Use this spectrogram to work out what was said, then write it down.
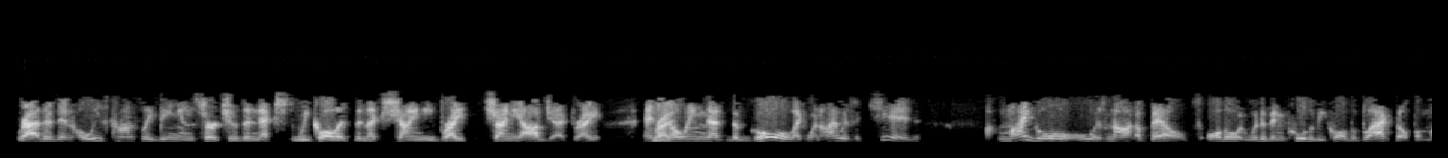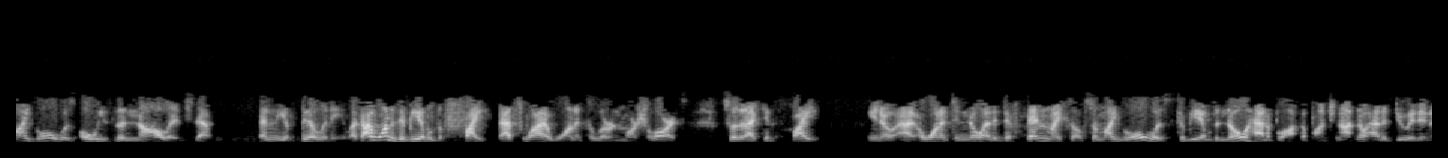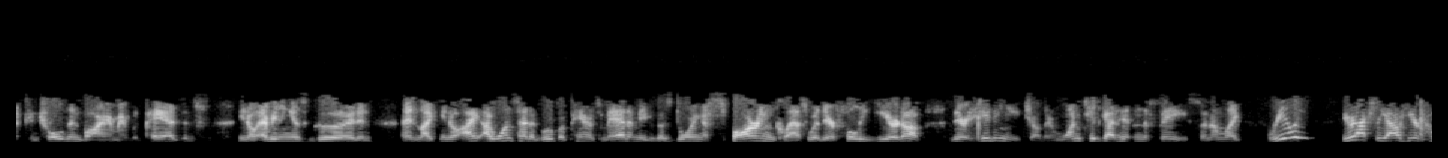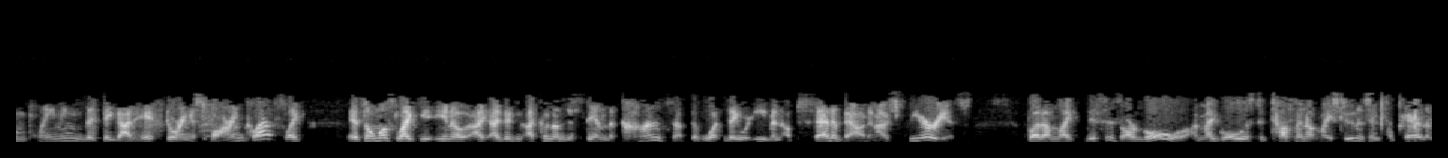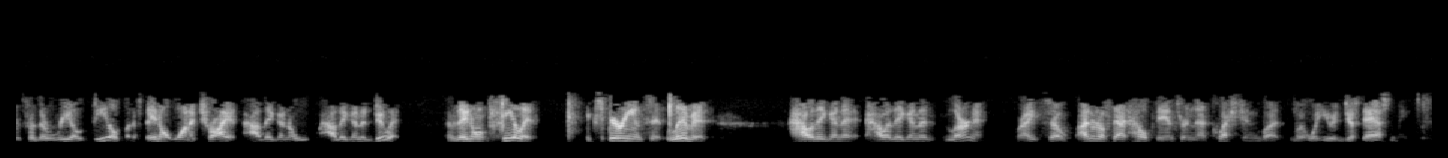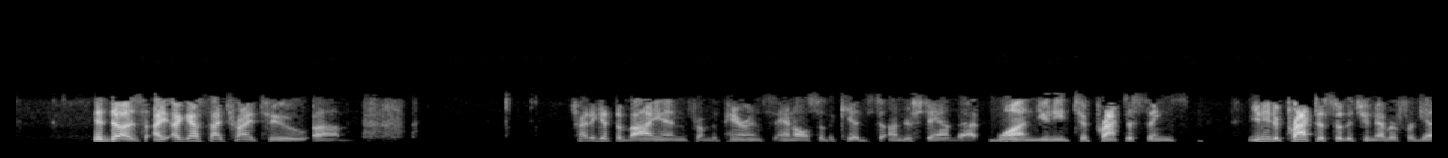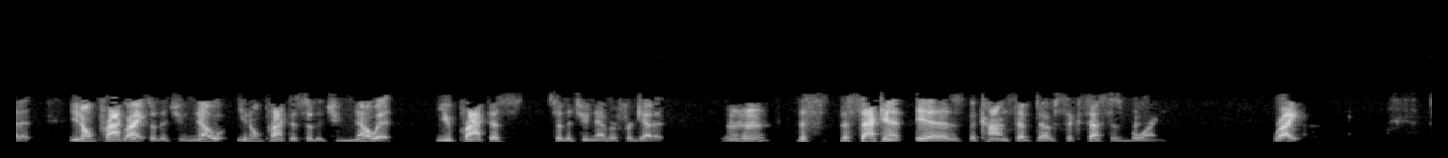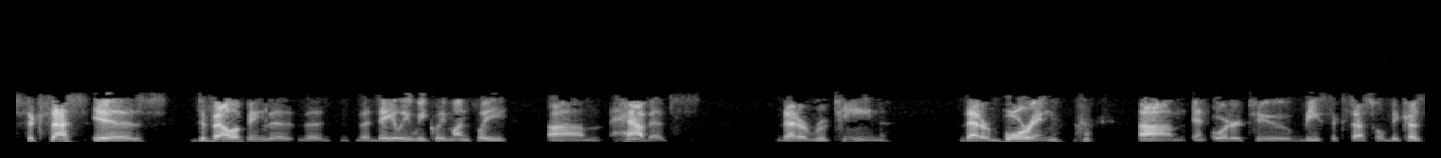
rather than always constantly being in search of the next, we call it the next shiny, bright, shiny object, right? And right. knowing that the goal, like when I was a kid, my goal was not a belt, although it would have been cool to be called the black belt, but my goal was always the knowledge that and the ability. Like I wanted to be able to fight. That's why I wanted to learn martial arts so that I could fight you know, I wanted to know how to defend myself. So my goal was to be able to know how to block a punch, not know how to do it in a controlled environment with pads and, you know, everything is good. And, and like, you know, I, I once had a group of parents mad at me because during a sparring class where they're fully geared up, they're hitting each other. And one kid got hit in the face. And I'm like, really? You're actually out here complaining that they got hit during a sparring class? Like, it's almost like you know I, I didn't I couldn't understand the concept of what they were even upset about, and I was furious. But I'm like, this is our goal. My goal is to toughen up my students and prepare them for the real deal. But if they don't want to try it, how they gonna how they gonna do it? If they don't feel it, experience it, live it, how are they gonna how are they gonna learn it? Right? So I don't know if that helped answering that question, but, but what you had just asked me. It does. I, I guess I try to um, try to get the buy-in from the parents and also the kids to understand that one, you need to practice things. You need to practice so that you never forget it. You don't practice right. so that you know. You don't practice so that you know it. You practice so that you never forget it. Mm-hmm. The the second is the concept of success is boring. Right. Success is developing the the the daily, weekly, monthly um, habits that are routine, that are boring, um, in order to be successful. Because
